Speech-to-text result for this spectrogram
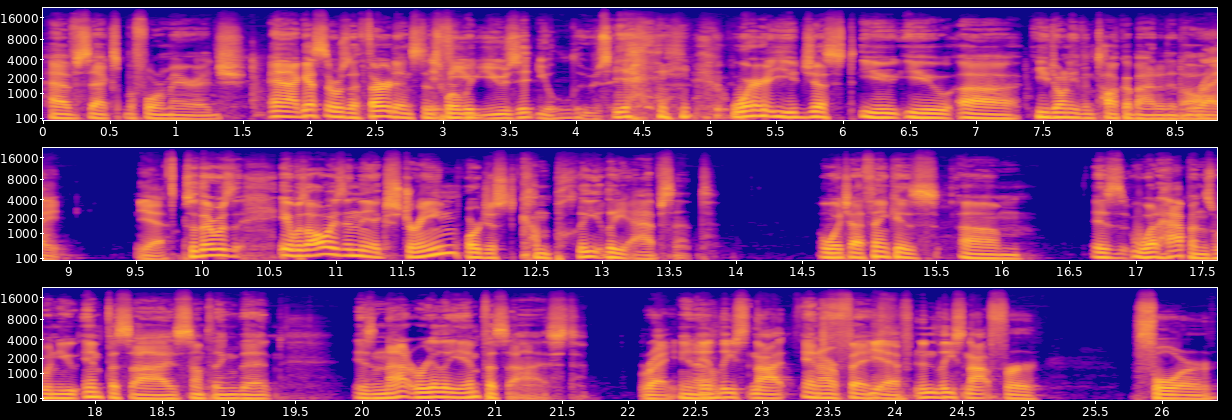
have sex before marriage. And I guess there was a third instance If where you we use it, you'll lose it. where you just you you uh you don't even talk about it at all. Right. Yeah. So there was it was always in the extreme or just completely absent, which I think is um is what happens when you emphasize something that is not really emphasized. Right. You know, at least not in our faith. Yeah. At least not for for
